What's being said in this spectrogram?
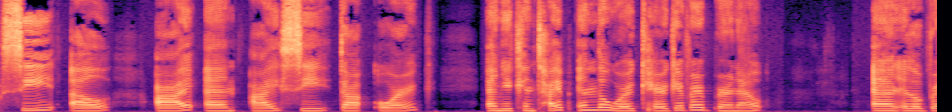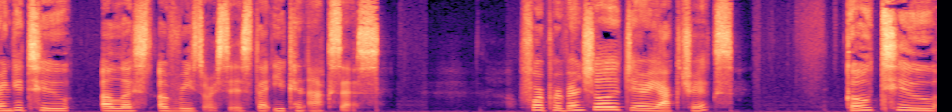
c l i n i c dot org and you can type in the word caregiver burnout and it'll bring you to a list of resources that you can access. For provincial geriatrics, go to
